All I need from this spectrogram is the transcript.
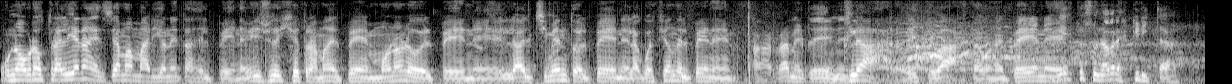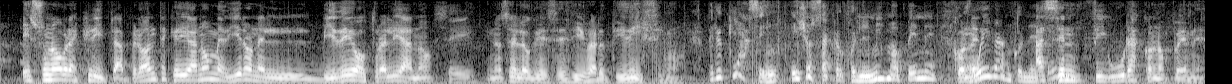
una obra australiana que se llama Marionetas del Pene. Y yo dije otra más del pene, monólogo del pene, el alchimento del pene, la cuestión del pene. Agarrame el pene. Claro, viste, basta con el Y pene. esto es una obra escrita. Es una obra escrita, pero antes que diga no, me dieron el video australiano. Sí. Y no sé lo que es, es divertidísimo. ¿Pero qué hacen? ¿Ellos sacan con el mismo pene? Con el- ¿Juegan con el Hacen pene? figuras con los penes.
